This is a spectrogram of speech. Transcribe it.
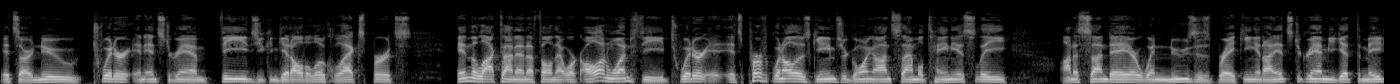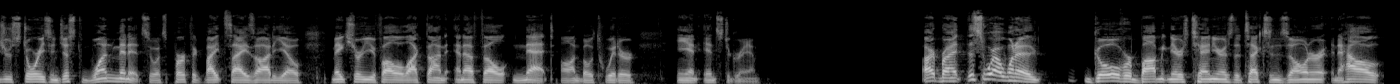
It's our new Twitter and Instagram feeds. You can get all the local experts in the Locked On NFL Network, all on one feed. Twitter, it's perfect when all those games are going on simultaneously on a Sunday or when news is breaking. And on Instagram, you get the major stories in just one minute. So it's perfect bite size audio. Make sure you follow Locked On NFL Net on both Twitter and Instagram. All right, Brian, this is where I want to go over Bob McNair's tenure as the Texans owner and how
